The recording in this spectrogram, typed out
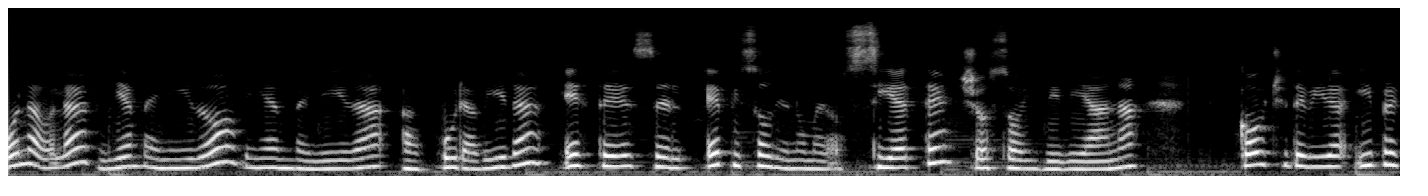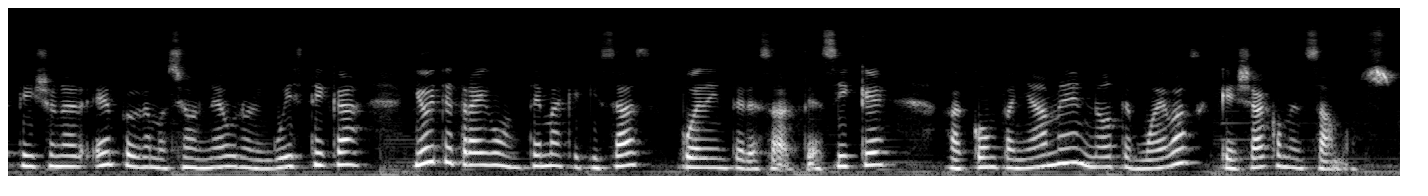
Hola, hola, bienvenido, bienvenida a Pura Vida. Este es el episodio número 7. Yo soy Viviana, coach de vida y practitioner en programación neurolingüística y hoy te traigo un tema que quizás puede interesarte. Así que acompáñame, no te muevas, que ya comenzamos.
